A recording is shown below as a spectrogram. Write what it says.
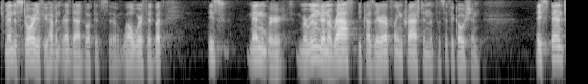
tremendous story. If you haven't read that book, it's uh, well worth it. But these men were marooned in a raft because their airplane crashed in the Pacific Ocean. They spent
